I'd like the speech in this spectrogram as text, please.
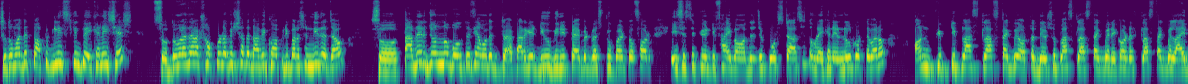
সো তোমাদের টপিক লিস্ট কিন্তু এখানেই শেষ। সো তোমরা যারা স্বপ্নটাবির সাথে ঢাবি খাওয়া প্রিপারেশন নিতে চাও সো তাদের জন্য বলতেছি আমাদের target DU unit private batch two point for HSC twenty five আমাদের যে কোর্সটা আছে, তোমরা এখানে এনরোল করতে পারো। অন ফিফটি প্লাস ক্লাস থাকবে, অর্থাৎ দেড়শো প্লাস ক্লাস থাকবে রেকর্ডেড ক্লাস থাকবে লাইভ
